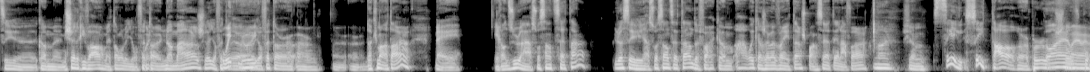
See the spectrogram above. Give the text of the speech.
tu sais euh, comme Michel Rivard mettons là, ils ont fait un hommage là, ils ont fait euh, oui, oui. ils ont fait un, un, un- un documentaire mais il est rendu à 67 ans puis là, c'est à 67 ans de faire comme Ah ouais, quand j'avais 20 ans, je pensais à telle affaire. Ouais. C'est c'est tard un peu, Ouais, je trouve,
